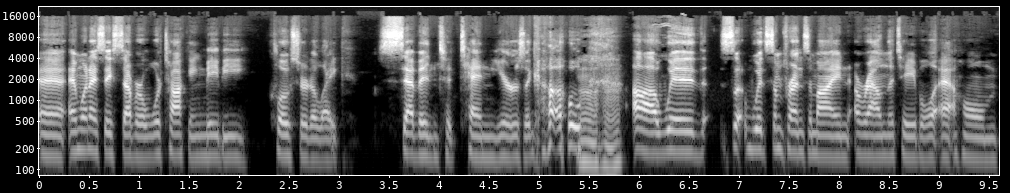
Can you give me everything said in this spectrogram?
uh, and when I say several, we're talking maybe closer to like 7 to 10 years ago. Mhm. uh, with with some friends of mine around the table at home,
